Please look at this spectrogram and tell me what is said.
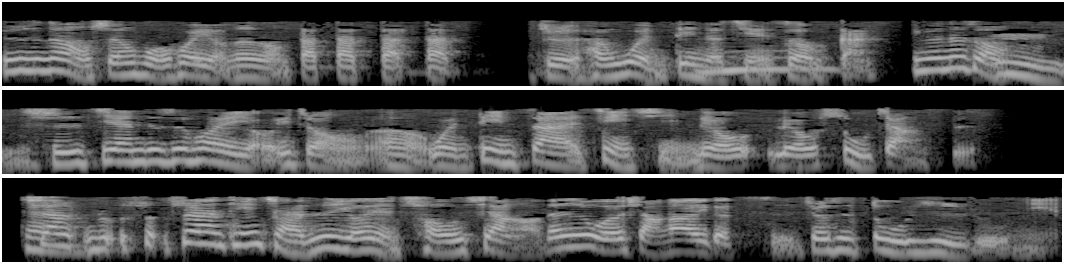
就是那种生活会有那种哒哒哒哒，就是很稳定的节奏感，因为那种时间就是会有一种呃稳定在进行流流速这样子。像如虽虽然听起来就是有点抽象啊，但是我有想到一个词，就是度日如年。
